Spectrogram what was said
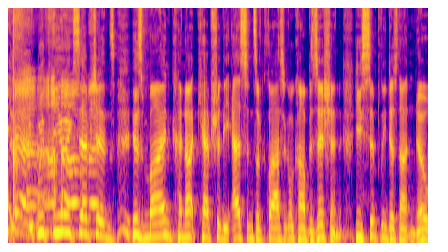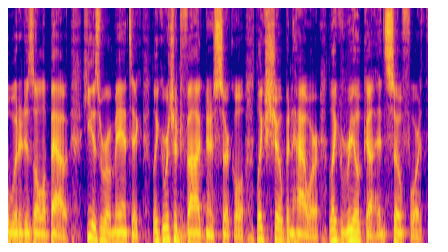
With few exceptions, his mind cannot capture the essence of classical composition. He simply does not know what it is all about. He is a romantic, like Richard Wagner's circle, like Schopenhauer, like Rilke, and so forth.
